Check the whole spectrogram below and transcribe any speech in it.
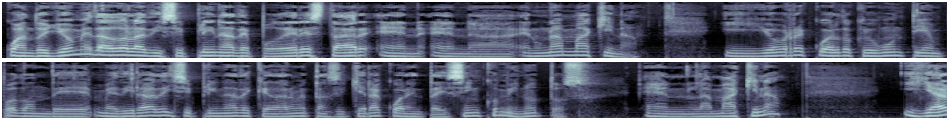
cuando yo me he dado la disciplina de poder estar en, en, ah, en una máquina, y yo recuerdo que hubo un tiempo donde me di la disciplina de quedarme tan siquiera 45 minutos en la máquina. Y ya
